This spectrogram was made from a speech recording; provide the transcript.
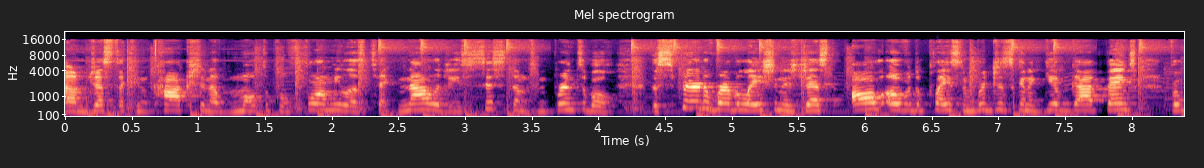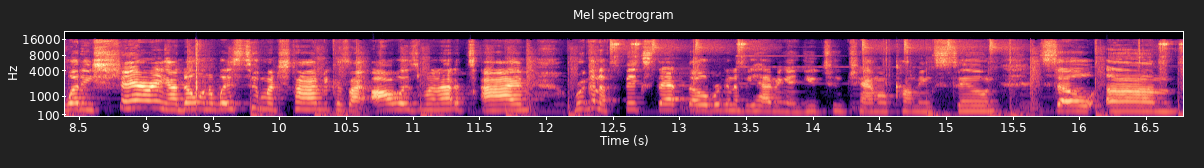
um, just a concoction of multiple formulas, technologies, systems, and principles. The spirit of revelation is just all over the place, and we're just going to give God thanks for what He's sharing. I don't want to waste too much time because I always run out of time. We're going to fix that though. We're going to be having a YouTube channel coming soon. So, um,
